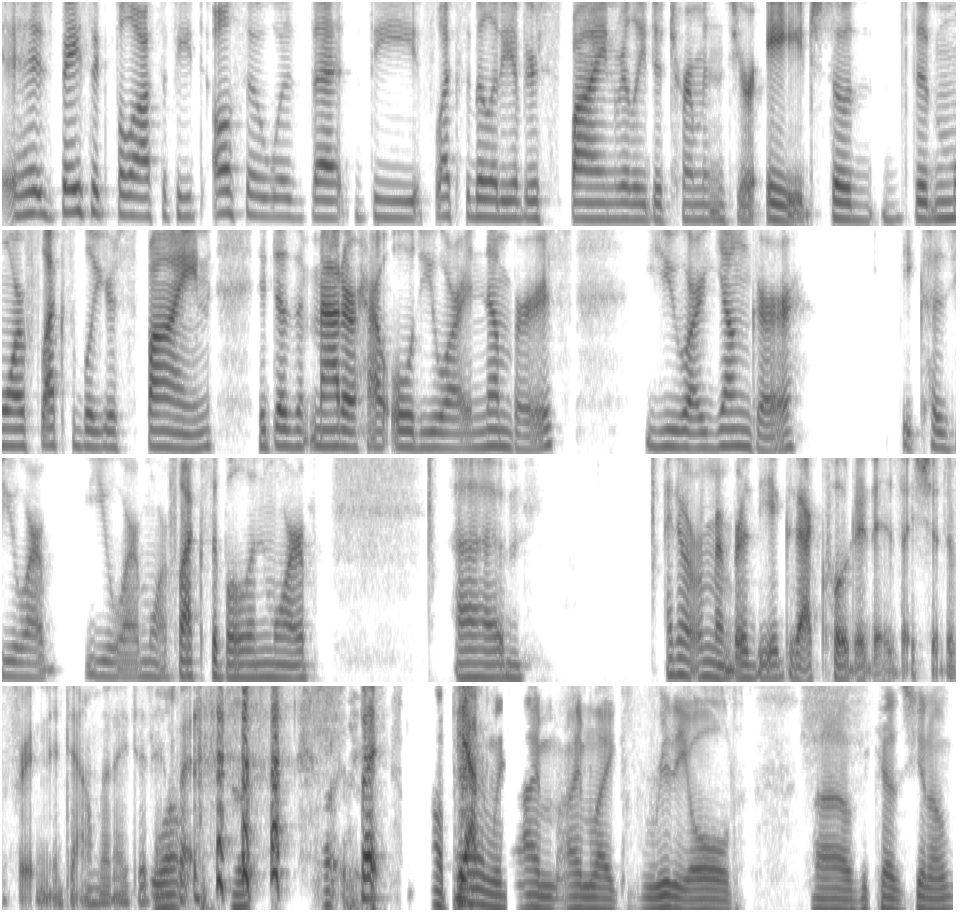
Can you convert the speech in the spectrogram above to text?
his basic philosophy also was that the flexibility of your spine really determines your age. So the more flexible your spine, it doesn't matter how old you are in numbers, you are younger because you are you are more flexible and more Um, I don't remember the exact quote it is. I should have written it down, but I didn't. Well, but but apparently I'm I'm like really old uh, because you know.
